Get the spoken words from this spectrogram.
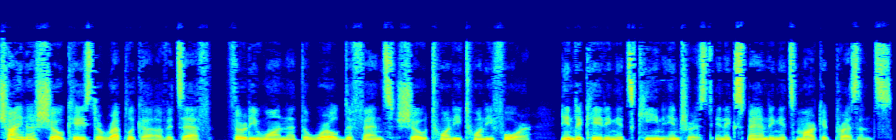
China showcased a replica of its F-31 at the World Defense Show 2024, indicating its keen interest in expanding its market presence.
